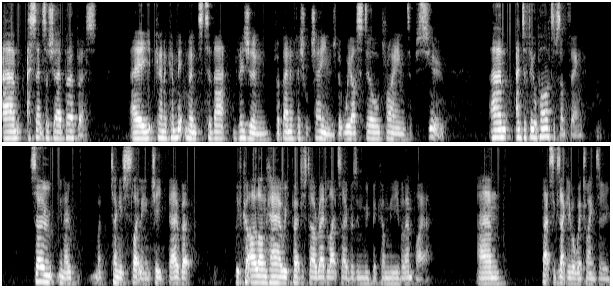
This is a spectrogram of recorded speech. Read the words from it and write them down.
um, a sense of shared purpose, a kind of commitment to that vision for beneficial change that we are still trying to pursue, um, and to feel part of something. So, you know, my tongue is slightly in cheek there, but we've cut our long hair, we've purchased our red lightsabers, and we've become the evil empire. Um, that's exactly what we're trying to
